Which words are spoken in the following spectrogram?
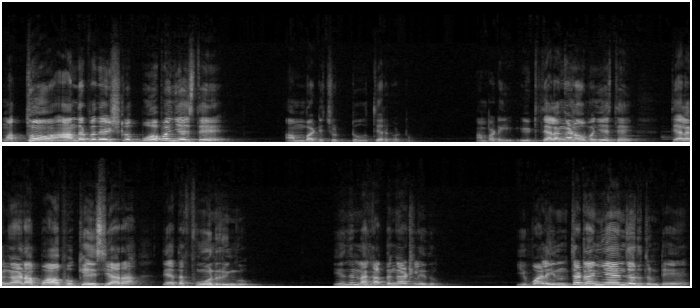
మొత్తం ఆంధ్రప్రదేశ్లో ఓపెన్ చేస్తే అంబటి చుట్టూ తిరగటం. అంబటి ఇటు తెలంగాణ ఓపెన్ చేస్తే తెలంగాణ బాపు కేసీఆరా లేదా ఫోన్ రింగు. ఏంటంటే నాకు అర్థం కావట్లేదు. ఇవాళ ఇంతటి అన్యాయం జరుగుతుంటే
